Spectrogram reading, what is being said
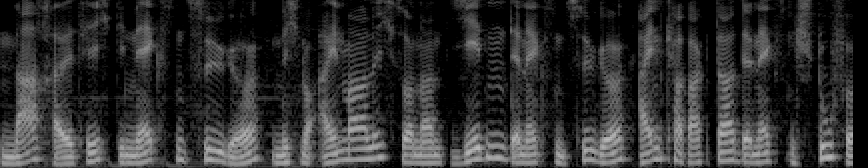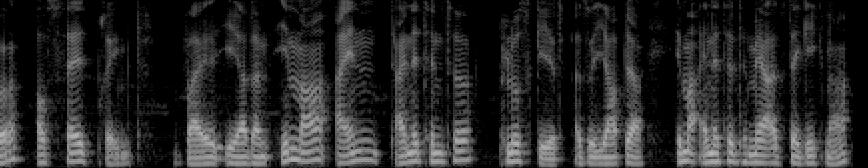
nachhaltig die nächsten Züge, nicht nur einmalig, sondern jeden der nächsten Züge, ein Charakter der nächsten Stufe aufs Feld bringt weil er dann immer ein, eine Tinte plus geht. Also ihr habt ja immer eine Tinte mehr als der Gegner.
